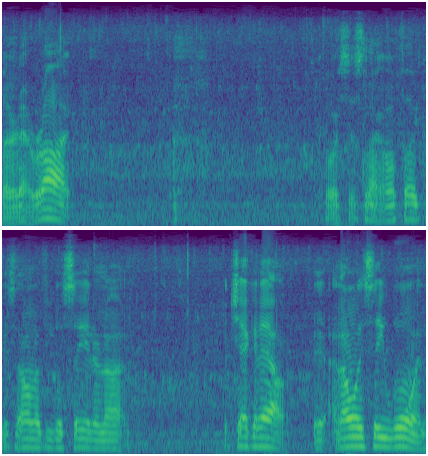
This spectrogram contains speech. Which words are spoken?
Under that rock. Of course, it's not going to focus. I don't know if you can see it or not. But check it out. I only see one.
